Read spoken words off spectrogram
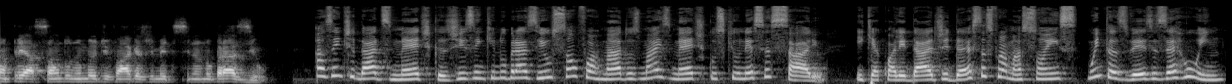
ampliação do número de vagas de medicina no Brasil. As entidades médicas dizem que no Brasil são formados mais médicos que o necessário e que a qualidade dessas formações muitas vezes é ruim,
